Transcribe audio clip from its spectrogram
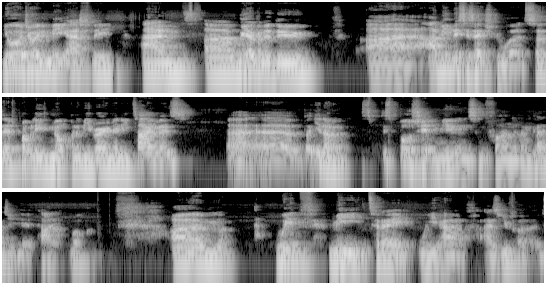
You're joining me, Ashley, and uh, we are going to do. Uh, I mean, this is extra words, so there's probably not going to be very many timers. Uh, uh, but you know, it's, it's bullshit and mutants and fun, and I'm glad you're here. Hi, welcome. Um, with me today, we have, as you've heard,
